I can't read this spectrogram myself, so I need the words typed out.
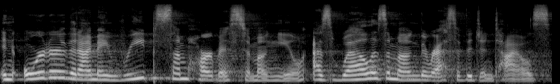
in order that I may reap some harvest among you, as well as among the rest of the Gentiles.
